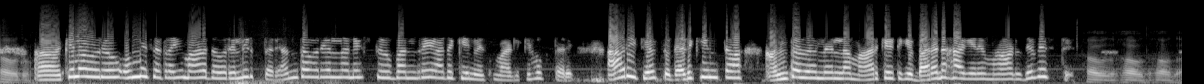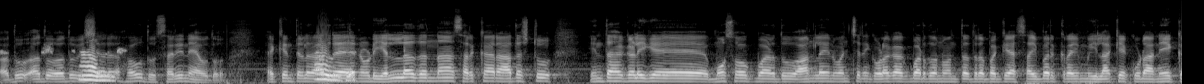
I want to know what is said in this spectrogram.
ಹೌದು. ಆ, ಕೆಲವರು ಒಮ್ಮೆ ಸಹ ಟ್ರೈ ಮಾಡದವರೆಲ್ಲ ಇರ್ತಾರೆ. ಅಂತವರೆಲ್ಲ ನೆಕ್ಸ್ಟ್ ಬಂದ್ರೆ ಅದಕ್ಕೆ ಇನ್ವೆಸ್ಟ್ ಮಾಡ್ಲಿಕ್ಕೆ ಹೋಗ್ತಾರೆ. ಆ ರೀತಿ ಆಗ್ತದೆ. ಅದಕ್ಕಿಂತ ಅಂತದನ್ನೆಲ್ಲ ಮಾರ್ಕೆಟ್ಗೆ ಬರದ ಹಾಗೇನೆ ಮಾಡುದೇ ಬೆಸ್ಟ್ ಹೌದು ಹೌದು ಹೌದು. ಅದು ಅದು ಅದು ವಿಚಾರ ಹೌದು ಸರಿನೇ ಹೌದು. ಯಾಕೆಂತ ಹೇಳಿದ್ರೆ ಅಂದ್ರೆ ನೋಡಿ ಎಲ್ಲದನ್ನ ಸರ್ಕಾರ ಆದಷ್ಟು ಇಂತಹಗಳಿಗೆ ಮೋಸ ಹೋಗಬಾರ್ದು ಆನ್ಲೈನ್ ವಂಚನೆಗೆ ಒಳಗಾಗಬಾರ್ದು ಅನ್ನುವಂಥದ್ರ ಬಗ್ಗೆ ಸೈಬರ್ ಕ್ರೈಮ್ ಇಲಾಖೆ ಕೂಡ ಅನೇಕ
